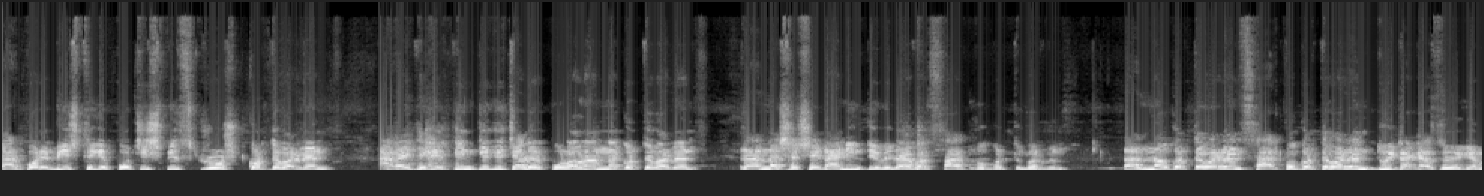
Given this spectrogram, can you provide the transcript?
তারপরে বিশ থেকে পঁচিশ পিস রোস্ট করতে পারবেন। আড়াই থেকে তিন কেজি চালের পোলাও রান্না করতে পারবেন। রান্না শেষে ডাইনিং টেবিলে আবার সার্ভও করতে পারবেন। রান্নাও করতে পারবেন, সার্ভও করতে পারবেন, দুইটা কাজ হয়ে গেল।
